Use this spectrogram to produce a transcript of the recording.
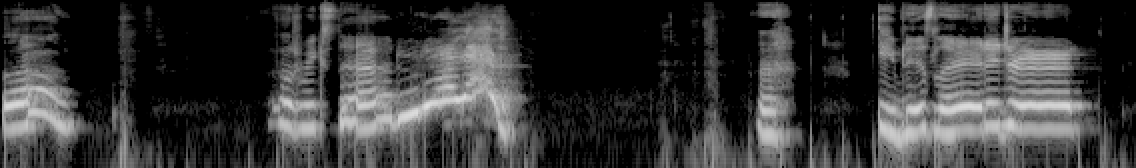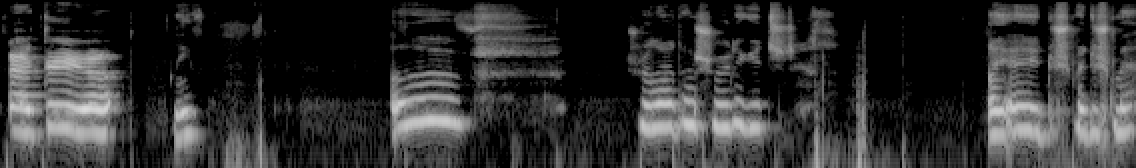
Aa! Rex'ten. Heh. İblisler için akıyor. Neyse. Of. Şuralardan şöyle geçeceğiz. Ay ay düşme düşme.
